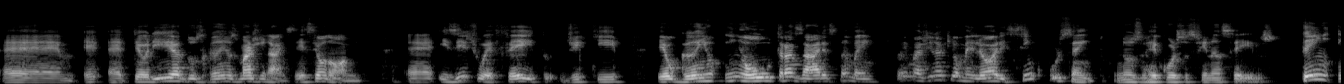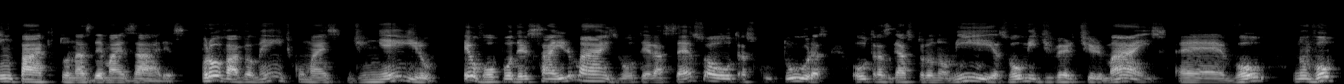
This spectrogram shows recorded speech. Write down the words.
é, é, teoria dos ganhos marginais, esse é o nome. É, existe o efeito de que eu ganho em outras áreas também. Então, imagina que eu melhore 5% nos recursos financeiros tem impacto nas demais áreas. Provavelmente, com mais dinheiro, eu vou poder sair mais, vou ter acesso a outras culturas, outras gastronomias, vou me divertir mais, é, vou, não vou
